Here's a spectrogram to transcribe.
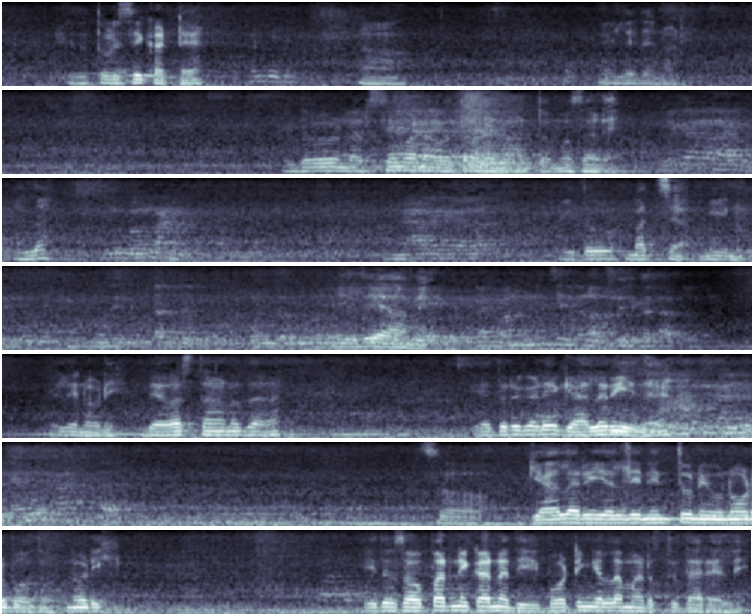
ಇದು ತುಳಸಿ ಕಟ್ಟೆ. ಹಾಂ ಇಲ್ಲಿದೆ ನೋಡಿ. ಇದು ನರಸಿಂಹನ ಅವತಾರ ಅಂತ ಮೊಸಳೆ. ಅಲ್ಲ? ಇದು ಮತ್ಸ್ಯ ಮೀನು. ಇಲ್ಲಿ ಆಮೆ ಇಲ್ಲಿ ನೋಡಿ, ದೇವಸ್ಥಾನದ ಎದುರುಗಡೆ ಗ್ಯಾಲರಿ ಇದೆ. ಸೊ ಗ್ಯಾಲರಿಯಲ್ಲಿ ನಿಂತು ನೀವು ನೋಡ್ಬೋದು. ನೋಡಿ, ಇದು ಸೌಪರ್ಣಿಕಾ ನದಿ, ಬೋಟಿಂಗ್ ಎಲ್ಲ ಮಾಡಿಸ್ತಿದ್ದಾರೆ ಅಲ್ಲಿ.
